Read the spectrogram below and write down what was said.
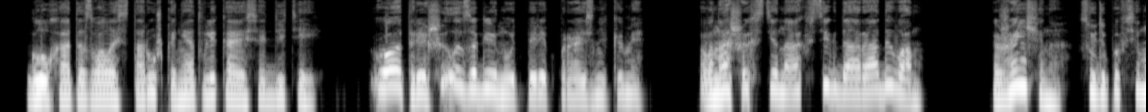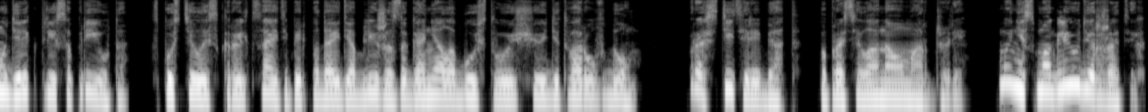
— глухо отозвалась старушка, не отвлекаясь от детей. «Вот, решила заглянуть перед праздниками. В наших стенах всегда рады вам». Женщина, судя по всему, директриса приюта, спустилась с крыльца и теперь, подойдя ближе, загоняла буйствующую детвору в дом. «Простите, ребят», — попросила она у Марджери. «Мы не смогли удержать их.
